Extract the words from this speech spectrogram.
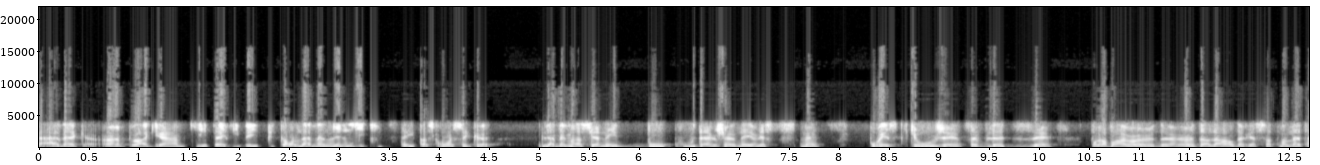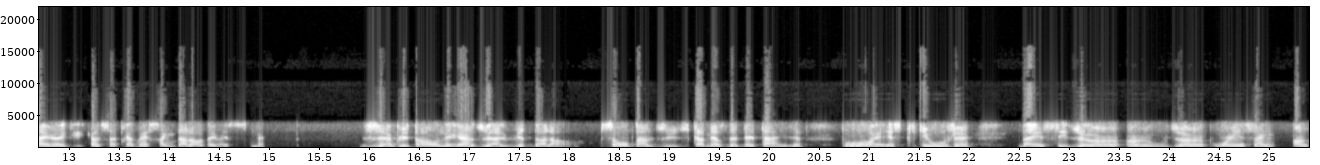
avec un programme qui est arrivé puis qu'on amène une liquidité parce qu'on sait que vous l'avez mentionné, beaucoup d'argent d'investissement. Pour expliquer aux gens, vous le disais, pour avoir un, un dollar de recette monétaire agricole, ça prenait 5 dollars d'investissement. Dix ans plus tard, on est rendu à 8 dollars. Si on parle du, commerce de détail, pour expliquer aux gens, ben c'est du 1, 1 ou du 1.5, 1.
